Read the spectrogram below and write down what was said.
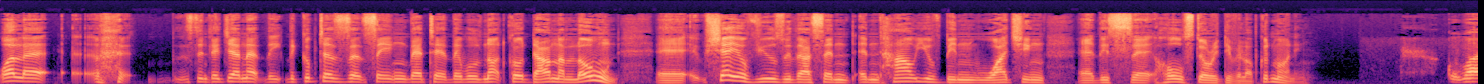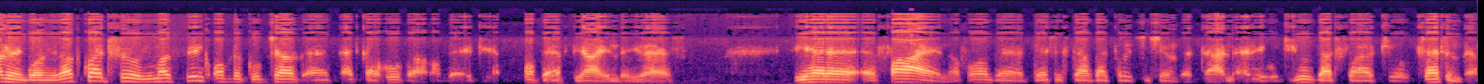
Well, uh, the, the Guptas are saying that uh, they will not go down alone. Uh, share your views with us and, and how you've been watching uh, this uh, whole story develop. Good morning. Good morning, Bongi. That's quite true. You must think of the Guptas as Edgar Hoover of the of the FBI in the U.S. He had a, a file of all the dirty stuff that politicians had done, and he would use that file to threaten them.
